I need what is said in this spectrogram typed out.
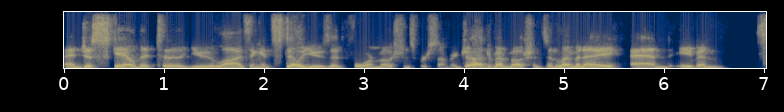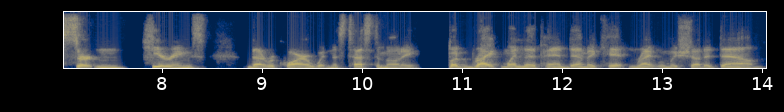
and just scaled it to utilizing and still use it for motions for summary judgment, motions in limine, and even certain hearings that require witness testimony. But right when the pandemic hit and right when we shut it down,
